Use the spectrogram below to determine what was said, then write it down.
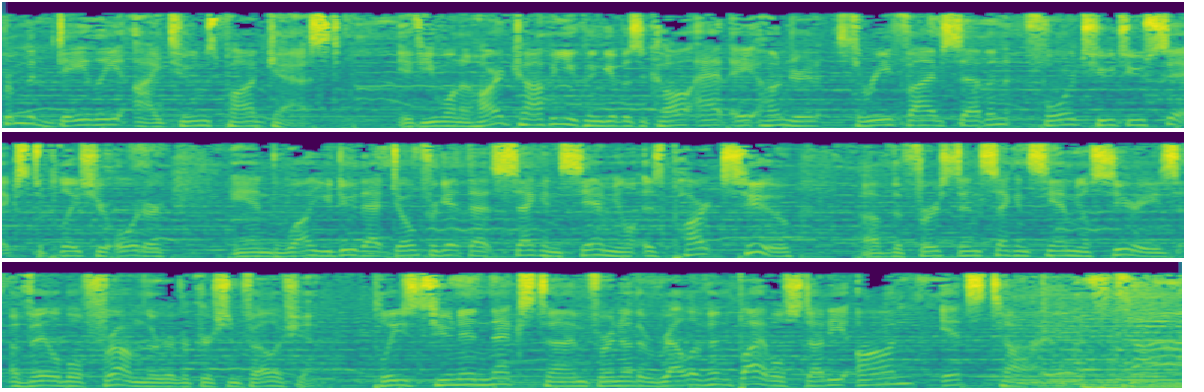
from the Daily iTunes Podcast. If you want a hard copy, you can give us a call at 800-357-4226 to place your order. And while you do that, don't forget that 2 Samuel is part two of the 1st and 2nd Samuel series available from the River Christian Fellowship. Please tune in next time for another relevant Bible study on It's Time. It's time.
